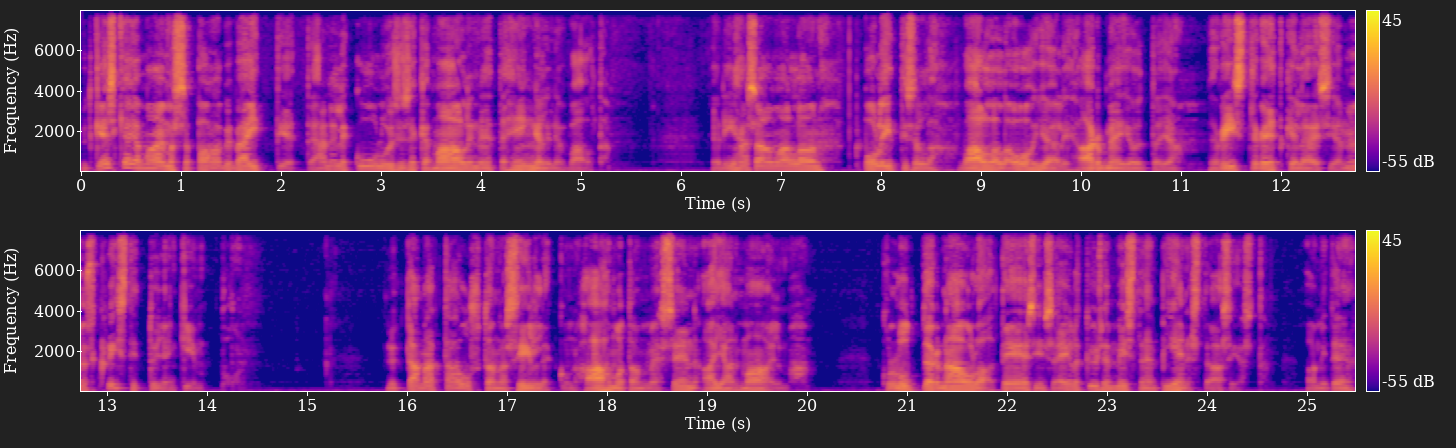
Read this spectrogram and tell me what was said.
Nyt keskiajan maailmassa Paavi väitti, että hänelle kuuluisi sekä maallinen että hengellinen valta – niin ihan samalla on poliittisella vallalla ohjaili armeijoita ja ristiretkeläisiä myös kristittyjen kimppuun. Nyt tämä taustana sille, kun hahmotamme sen ajan maailmaa. Kun Luther naulaa teesinsä, ei ole kyse mistään pienestä asiasta, vaan miten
